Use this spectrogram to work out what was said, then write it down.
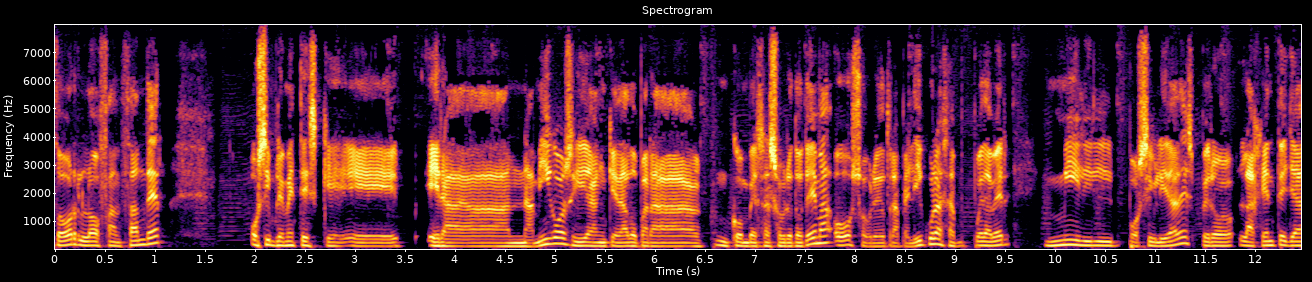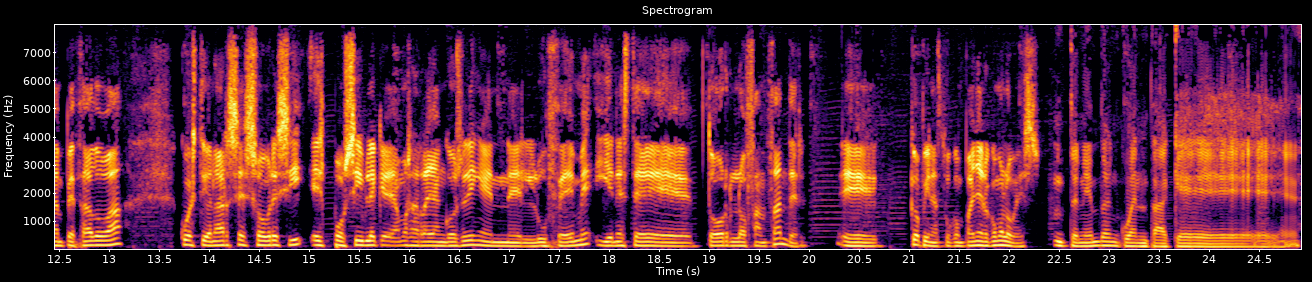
Thor Love and Thunder, o simplemente es que eh, eran amigos y han quedado para conversar sobre otro tema o sobre otra película. O sea, puede haber mil posibilidades, pero la gente ya ha empezado a cuestionarse sobre si es posible que veamos a Ryan Gosling en el UCM y en este Thor Love and Thunder. Eh, ¿Qué opinas tú, compañero? ¿Cómo lo ves? Teniendo en cuenta que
